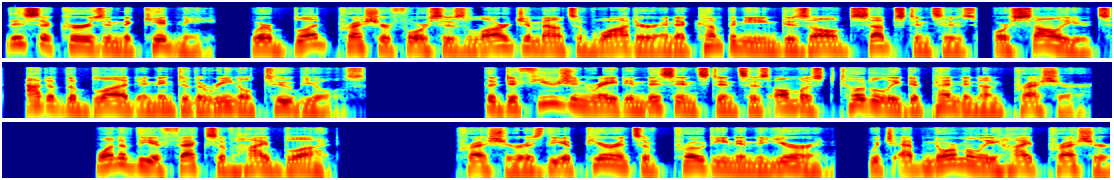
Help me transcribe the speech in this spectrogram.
This occurs in the kidney, where blood pressure forces large amounts of water and accompanying dissolved substances, or solutes, out of the blood and into the renal tubules. The diffusion rate in this instance is almost totally dependent on pressure. One of the effects of high blood pressure is the appearance of protein in the urine, which abnormally high pressure,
